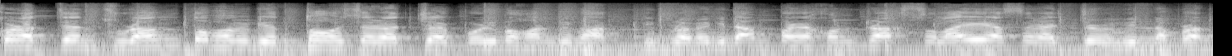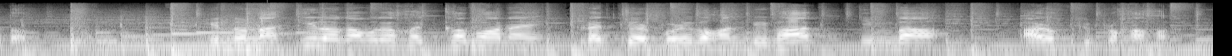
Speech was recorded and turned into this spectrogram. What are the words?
কৰাত যেন চূড়ান্তভাৱে ব্যৰ্থ হৈছে ৰাজ্যৰ পৰিবহণ বিভাগ। তীব্ৰবেগী ডাম্পাৰে সন্ত্ৰাস চলায়েই আছে ৰাজ্যৰ বিভিন্ন প্ৰান্তত। কিন্তু নাকি লগাবলৈ সক্ষম হোৱা নাই ৰাজ্যৰ পৰিবহণ বিভাগ কিংবা আৰক্ষী প্ৰশাসন।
